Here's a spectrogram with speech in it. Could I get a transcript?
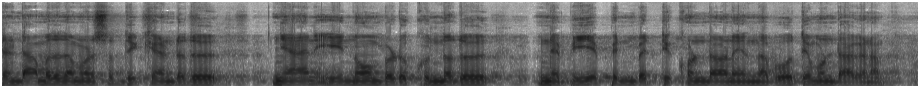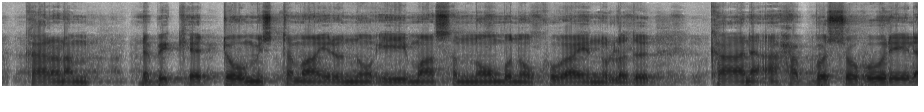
രണ്ടാമത് നമ്മൾ ശ്രദ്ധിക്കേണ്ടത് ഞാൻ ഈ നോമ്പെടുക്കുന്നത് നബിയെ പിൻപറ്റിക്കൊണ്ടാണ് എന്ന ബോധ്യമുണ്ടാകണം. കാരണം നബിക്ക് ഏറ്റവും ഇഷ്ടമായിരുന്നു ഈ മാസം നോമ്പ് നോക്കുക എന്നുള്ളത്. ഖാന അഹബു ഷുഹൂരില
